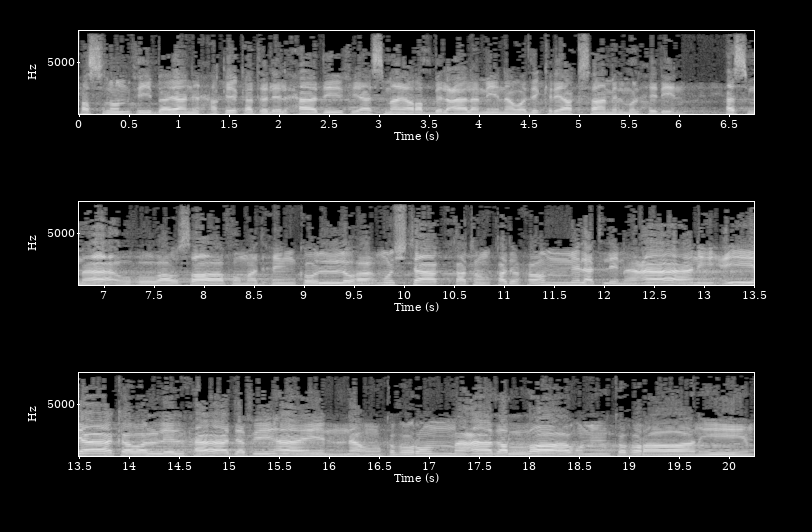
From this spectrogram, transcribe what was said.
فصل في بيان حقيقة الإلحاد في أسماء رب العالمين وذكر أقسام الملحدين. أسماؤه وأوصاف مدح كلها مشتقة قد حملت لمعاني. إياك والإلحاد فيها إنه كفر معاذ الله من كفران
